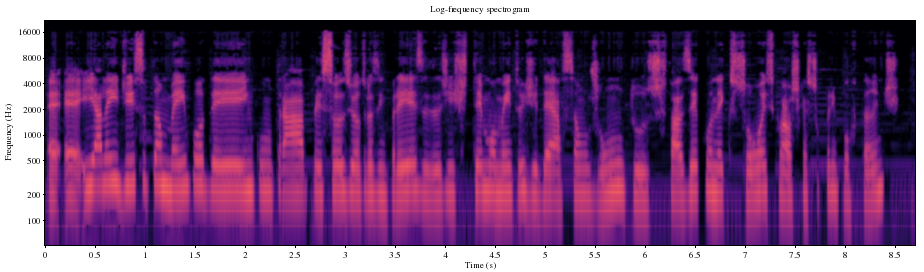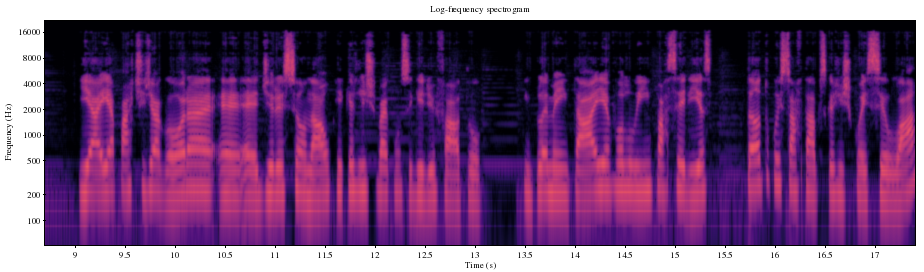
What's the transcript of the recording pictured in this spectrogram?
É, é, e além disso, também poder encontrar pessoas de outras empresas, a gente ter momentos de ideação juntos, fazer conexões, que eu acho que é super importante. E aí, a partir de agora, é, é direcionar o que, que a gente vai conseguir de fato implementar e evoluir em parcerias, tanto com startups que a gente conheceu lá,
